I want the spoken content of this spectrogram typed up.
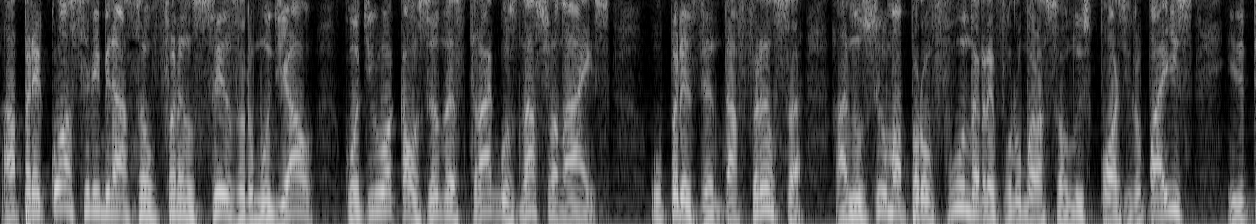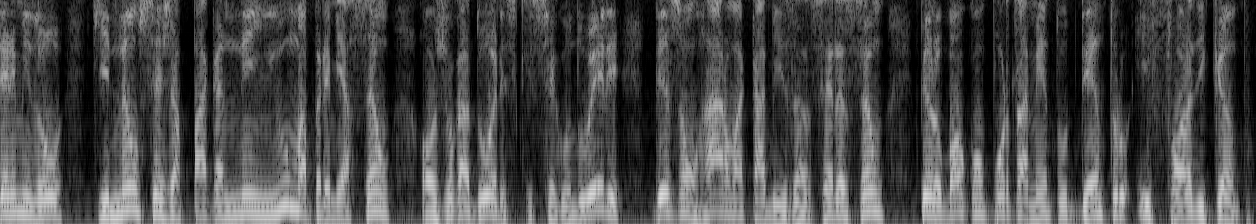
A precoce eliminação francesa do Mundial continua causando estragos nacionais. O presidente da França anunciou uma profunda reformulação no esporte do país e determinou que não seja paga nenhuma premiação aos jogadores que, segundo ele, desonraram a camisa da seleção pelo mau comportamento dentro e fora de campo.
